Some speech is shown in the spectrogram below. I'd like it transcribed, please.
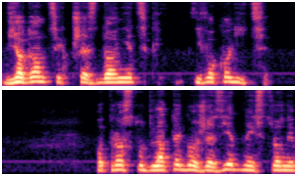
wiodących przez Donieck i w okolicy. Po prostu dlatego, że z jednej strony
